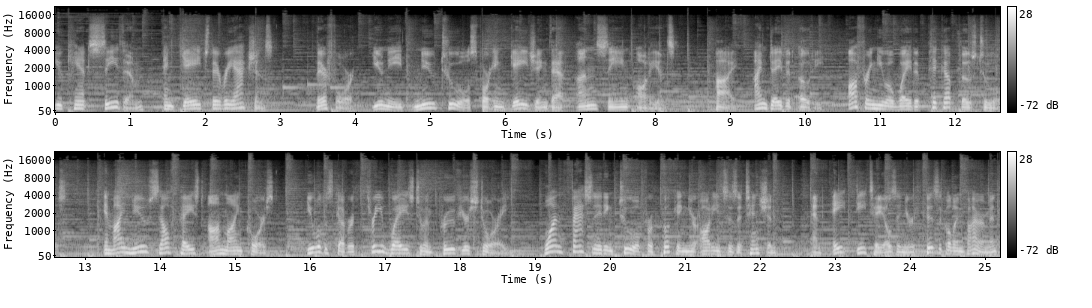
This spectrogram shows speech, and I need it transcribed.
you can't see them and gauge their reactions. Therefore, you need new tools for engaging that unseen audience. Hi, I'm David Otey, offering you a way to pick up those tools. In my new self paced online course, you will discover three ways to improve your story, one fascinating tool for hooking your audience's attention, and eight details in your physical environment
